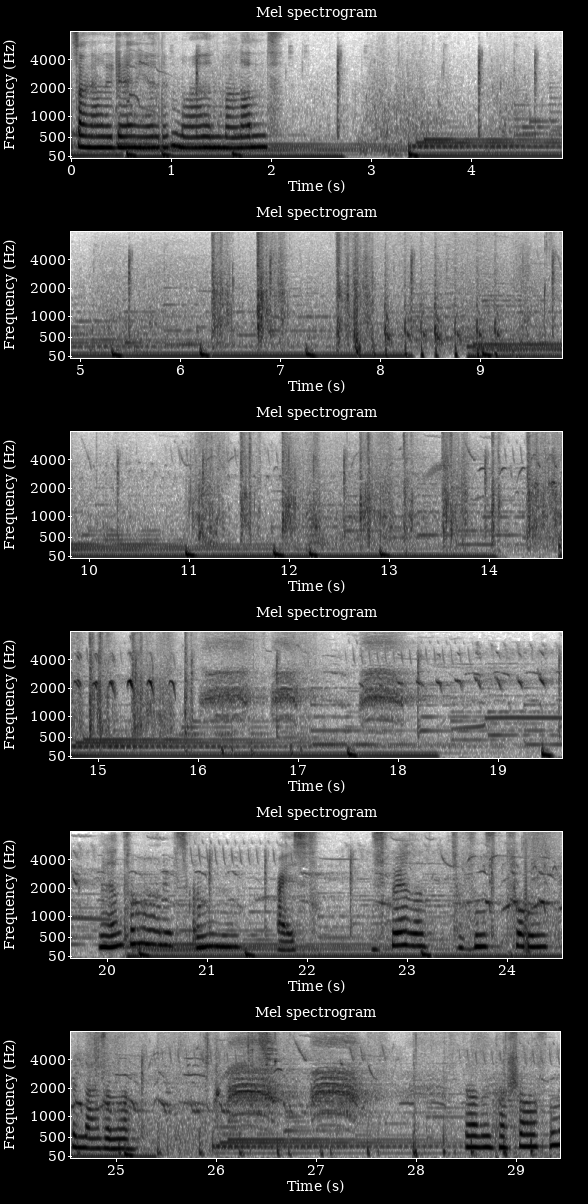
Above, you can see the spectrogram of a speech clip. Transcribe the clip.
Ich würde sagen, wir gehen hier in Land. Informatics Eis. Es wäre zu Fuß schon viel langsamer. Da sind ein paar Schafen.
